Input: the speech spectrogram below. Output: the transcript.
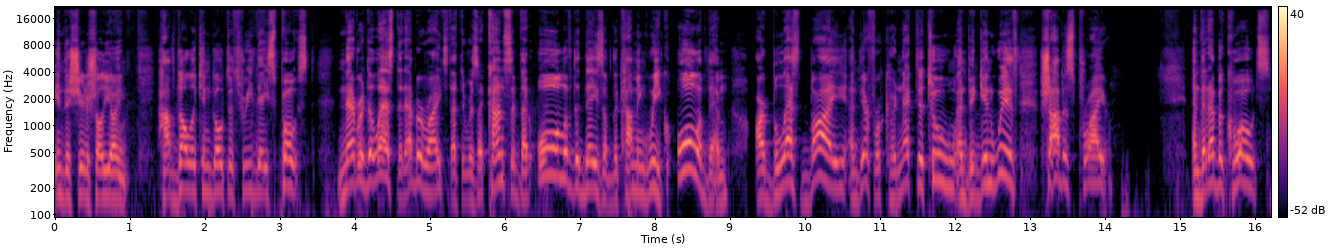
in the Shir Shal Yoim. Havdalah can go to three days post. Nevertheless, the Rebbe writes that there is a concept that all of the days of the coming week, all of them are blessed by and therefore connected to and begin with Shabbos prior. And the Rebbe quotes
